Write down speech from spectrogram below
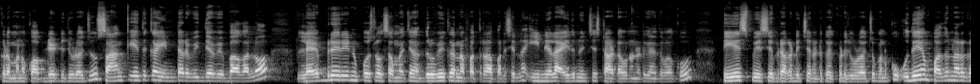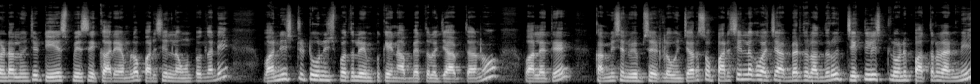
ఇక్కడ మనకు అప్డేట్ చూడొచ్చు. సాంకేతిక ఇంటర్ విద్యా విభాగాల్లో లైబ్రరీని పోస్టులకు సంబంధించిన ధృవీకరణ పత్రాల పరిశీలన ఈ నెల ఐదు నుంచి స్టార్ట్ అవుతున్నట్టుగా అయితే మనకు టీఎస్పీసీ ప్రకటించినట్టుగా ఇక్కడ చూడొచ్చు. మనకు ఉదయం పదున్నర గంటల నుంచి టీఎస్పీసీ కార్యంలో పరిశీలన ఉంటుందని వన్ ఇస్ట్ టూ నిష్పత్తులు ఎంపికైన అభ్యర్థుల జాబితాను వాళ్ళైతే కమిషన్ వెబ్సైట్లో ఉంచారు. సో పరిశీలనకు వచ్చే అభ్యర్థులందరూ చెక్ లిస్ట్లోని పత్రాలన్నీ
